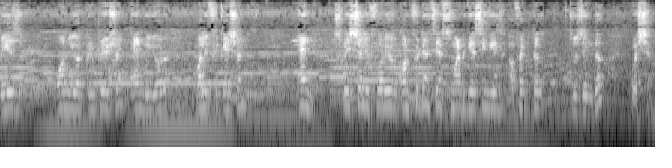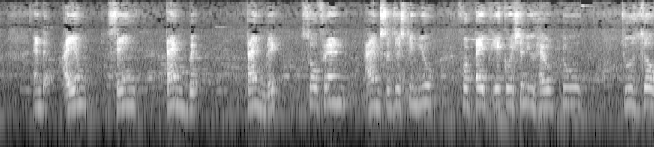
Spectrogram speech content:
based on your preparation and your qualification and especially for your confidence and smart guessing is affected choosing the question. And I am saying time time break. So friend I am suggesting you for type A question you have to choose the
